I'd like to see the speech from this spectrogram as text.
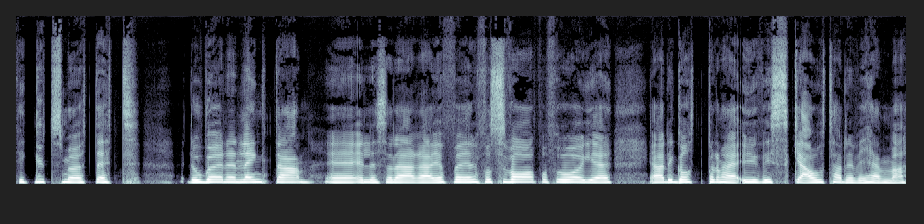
Fick gudsmötet. Då började en längtan. Eh, eller sådär. Jag började få svar på frågor. Jag hade gått på de här UV Scout hade vi hemma.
